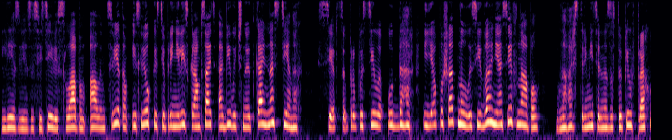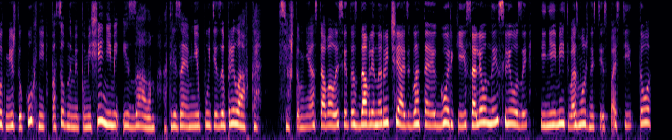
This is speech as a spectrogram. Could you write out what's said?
Лезвия засветились слабым алым цветом и с легкостью принялись кромсать обивочную ткань на стенах. Сердце пропустило удар, и я пошатнулась, едва не осев на пол. Главарь стремительно заступил в проход между кухней, подсобными помещениями и залом, отрезая мне путь из-за прилавка. Все, что мне оставалось, это сдавленно рычать, глотая горькие и соленые слезы, и не иметь возможности спасти то,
